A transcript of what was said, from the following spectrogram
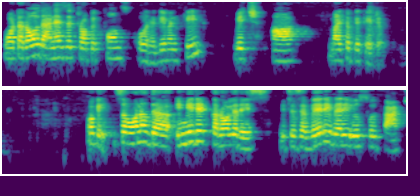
what are all the anisotropic forms over a given field which are multiplicative. Okay, so one of the immediate corollaries, which is a very, very useful fact,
